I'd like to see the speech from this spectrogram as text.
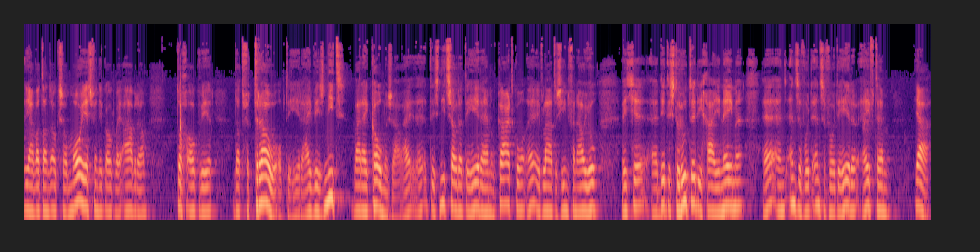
ja, wat dan ook zo mooi is, vind ik ook bij Abraham, toch ook weer dat vertrouwen op de Heer. Hij wist niet waar hij komen zou. Hij, eh, het is niet zo dat de Heer hem een kaart kon, hè, heeft laten zien van nou joh, weet je, dit is de route, die ga je nemen, hè, en, enzovoort, enzovoort. De Heer heeft hem ja,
